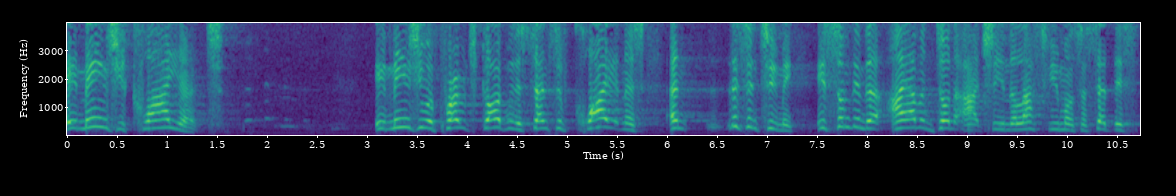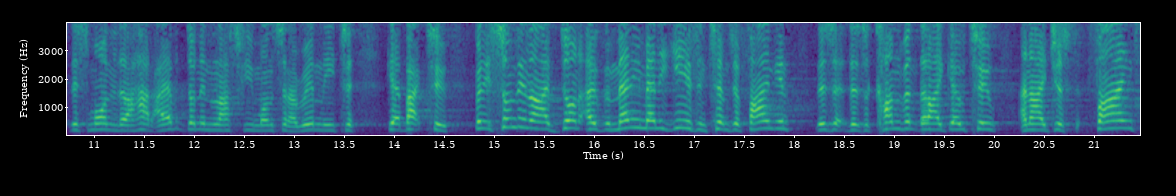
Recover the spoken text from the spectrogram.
It means you're quiet. It means you approach God with a sense of quietness. And listen to me, it's something that I haven't done actually in the last few months. I said this this morning that I had. I haven't done in the last few months, and I really need to get back to. But it's something that I've done over many, many years in terms of finding. There's a, there's a convent that I go to, and I just find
